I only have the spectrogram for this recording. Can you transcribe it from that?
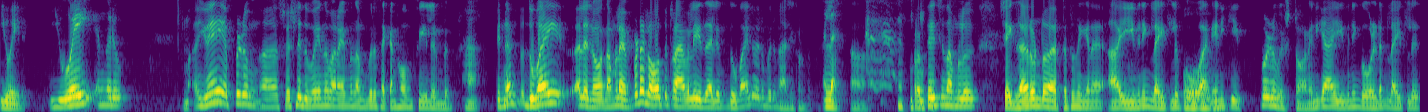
യു എയിൽ യു എ എന്നൊരു യു എ എപ്പോഴും സ്പെഷ്യലി ദുബായ് എന്ന് പറയുമ്പോൾ നമുക്കൊരു സെക്കൻഡ് ഹോം ഫീൽ ഉണ്ട്. പിന്നെ ദുബായ് അല്ലെ ലോ നമ്മൾ എവിടെ ലോകത്ത് ട്രാവൽ ചെയ്താലും ദുബായിൽ വരുമ്പോൾ ഒരു മാജിക് ഉണ്ട്. അല്ലേ? ആ. പ്രത്യേകിച്ച് നമ്മൾ ഷെയ്ഖ് സാഗറുണ്ട് അറ്റത്ത് നിന്ന് ഇങ്ങനെ ആ ഈവനിങ് ലൈറ്റിൽ പോകാൻ എനിക്ക് ഇപ്പോഴും ഇഷ്ടമാണ്. എനിക്ക് ആ ഈവനിങ് ഗോൾഡൻ ലൈറ്റിൽ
